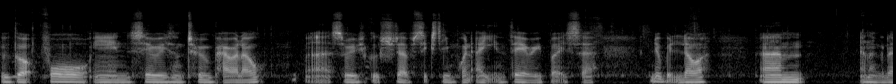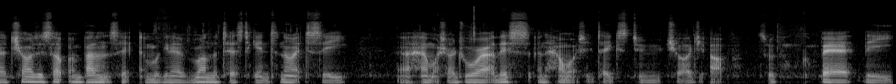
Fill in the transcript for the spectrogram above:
we've got four in series and two in parallel. Uh, so we should have 16.8 in theory, but it's uh, a little bit lower. Um, and I'm going to charge this up and balance it and we're going to run the test again tonight to see uh, how much I draw out of this and how much it takes to charge it up so we can compare the,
